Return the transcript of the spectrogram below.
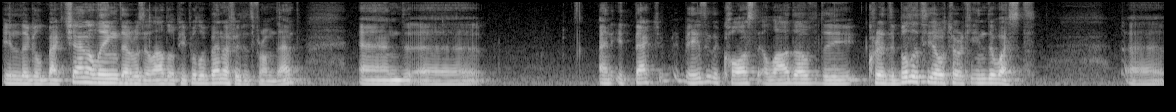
illegal back-channeling, there was a lot of people who benefited from that. And uh, and it basically cost a lot of the credibility of Turkey in the West. Uh,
